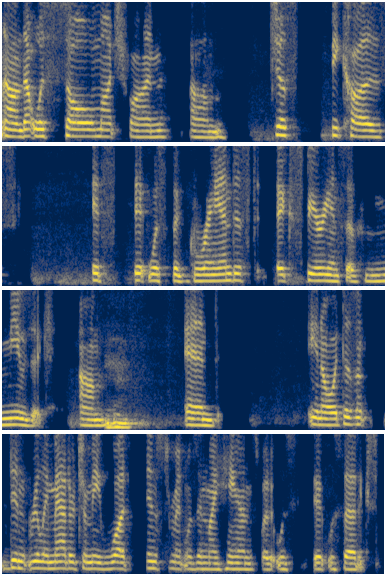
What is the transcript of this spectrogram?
Um, that was so much fun, um, just because it's it was the grandest experience of music, um, mm-hmm. and you know it doesn't didn't really matter to me what instrument was in my hands, but it was it was that ex-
